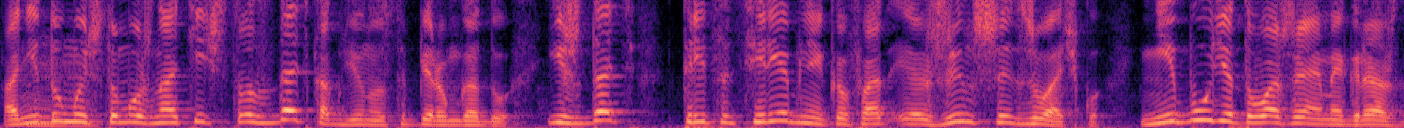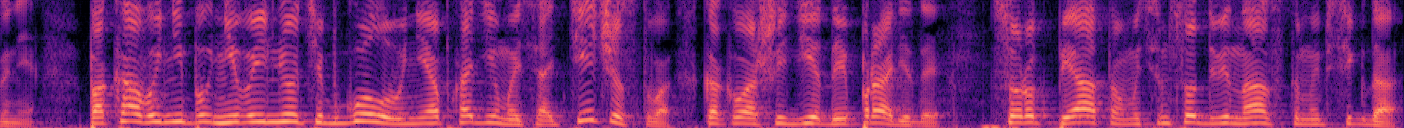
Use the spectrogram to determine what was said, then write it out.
Они думают, что можно Отечество сдать, как в 91 году, и ждать 30 серебряников от э, жинши и жвачку. Не будет, уважаемые граждане. Пока вы не, не войнете в голову необходимость Отечества, как ваши деды и прадеды, в 45-м, 812-м и всегда,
